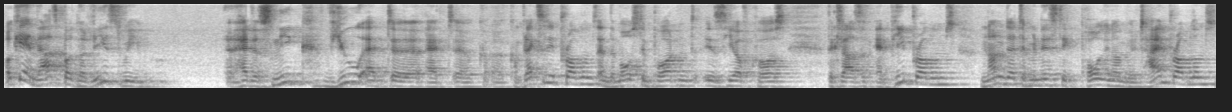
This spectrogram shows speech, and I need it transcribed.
Okay, and last but not least, we had a sneak view at, uh, at uh, uh, complexity problems, and the most important is here, of course, the class of NP problems, non-deterministic polynomial time problems,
